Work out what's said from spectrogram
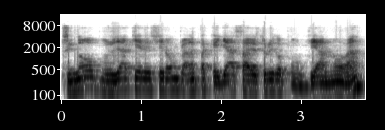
Si no, pues ya quieres ir a un planeta que ya está destruido, pues ya no, ¿verdad?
